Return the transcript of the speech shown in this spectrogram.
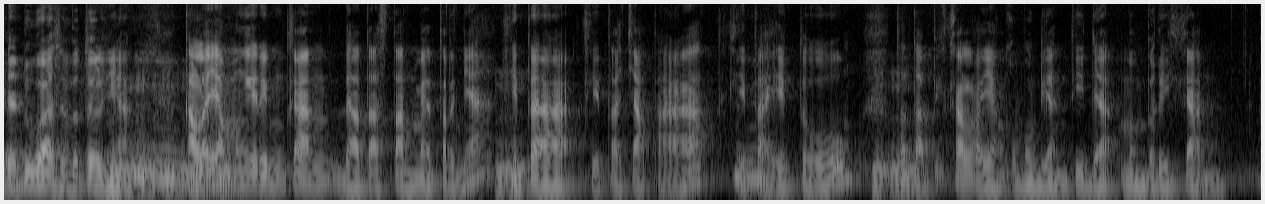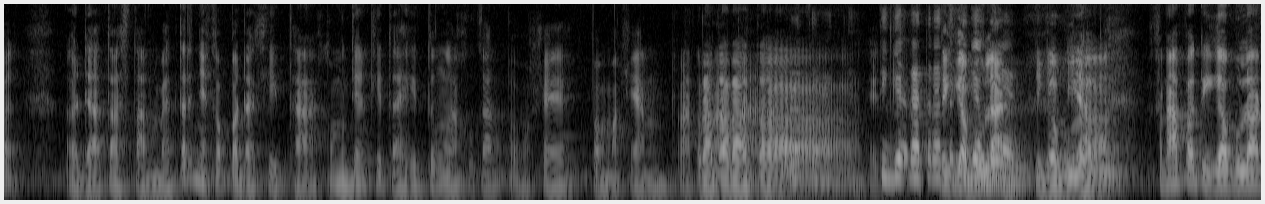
ada dua sebetulnya. Kalau yang mengirimkan data stand meternya kita kita catat, kita hitung. Tetapi kalau yang kemudian tidak memberikan data stand meternya kepada kita, kemudian kita hitung lakukan pemakai pemakaian rata-rata. Rata-rata. Tiga rata-rata Tiga tiga, bulan. Tiga bulan. Iya. Kenapa tiga bulan?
